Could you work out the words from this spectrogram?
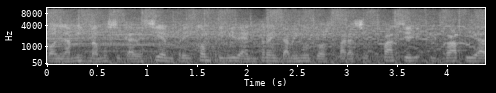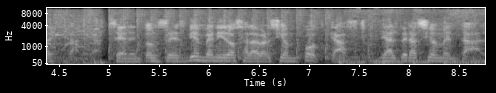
con la misma música de siempre y comprimida en 30 minutos para su fácil y rápida descarga. Sean entonces bienvenidos a la versión podcast de Alteración Mental.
